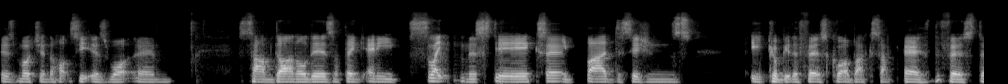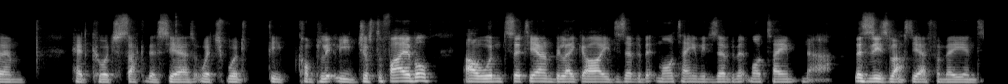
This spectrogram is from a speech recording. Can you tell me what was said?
as much in the hot seat as what um, Sam Darnold is. I think any slight mistakes, any bad decisions, he could be the first quarterback sack, uh, the first um, head coach sack this year, which would be completely justifiable. I wouldn't sit here and be like, oh, he deserved a bit more time. He deserved a bit more time. Nah, this is his last year for me, and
